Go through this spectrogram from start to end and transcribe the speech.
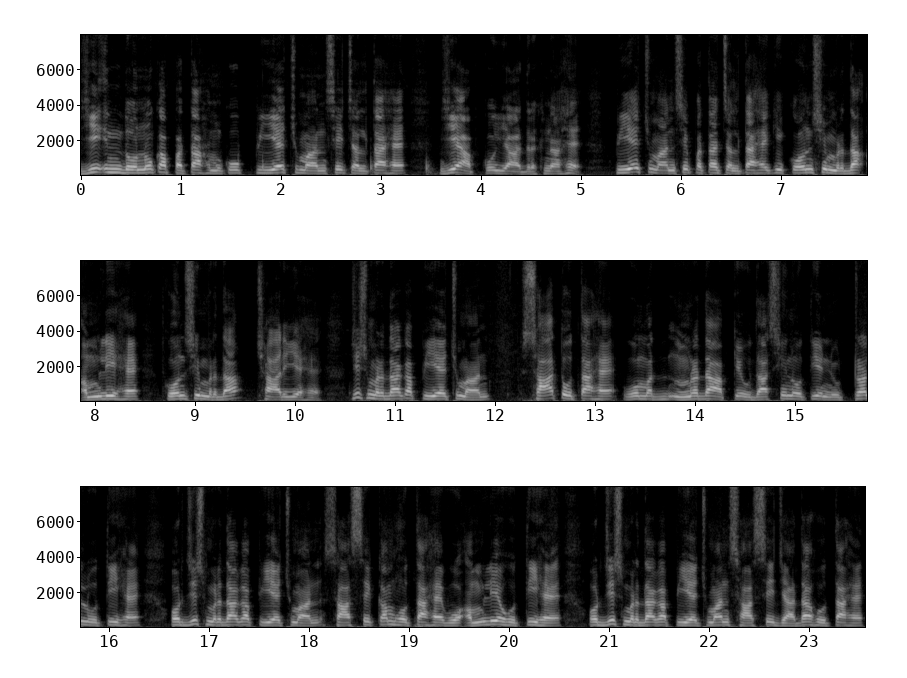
ये इन दोनों का पता हमको पीएच मान से चलता है, ये आपको याद रखना है। पीएच मान से पता चलता है कि कौन सी मृदा अम्लीय है, कौन सी मृदा क्षारीय है। जिस मृदा का पीएच मान सात होता है, वो मृदा आपके उदासीन होती है, न्यूट्रल होती है, और जिस मृदा का पीएच मान सात से कम होता है, वो अम्लीय होती है, और जिस मृदा का पीएच मान सात से ज़्यादा होता है,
